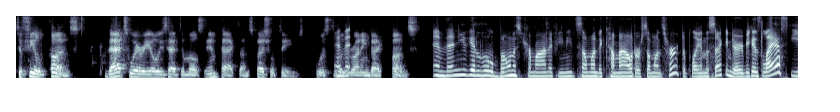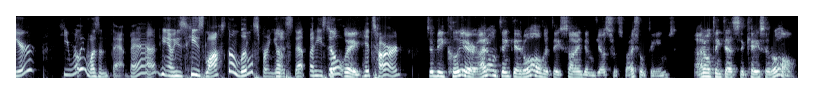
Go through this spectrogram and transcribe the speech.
to field punts. That's where he always had the most impact on special teams was, was then, running back punts. And then you get a little bonus Tramon if you need someone to come out or someone's hurt to play in the secondary because last year he really wasn't that bad. You know, he's he's lost a little spring in his step, but he still wait, hits hard. To be clear, I don't think at all that they signed him just for special teams. I don't think that's the case at all.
